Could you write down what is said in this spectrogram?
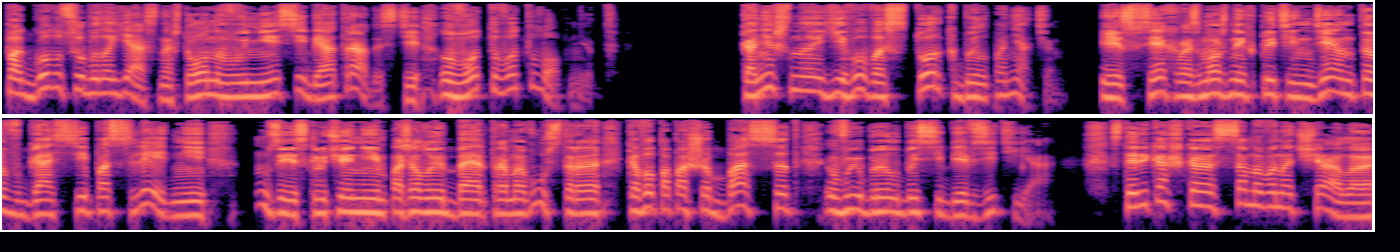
по голосу было ясно, что он вне себя от радости, вот-вот лопнет. Конечно, его восторг был понятен. Из всех возможных претендентов Гасси последний, за исключением, пожалуй, Бертрама Вустера, кого папаша Бассет выбрал бы себе в зятья. Старикашка с самого начала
